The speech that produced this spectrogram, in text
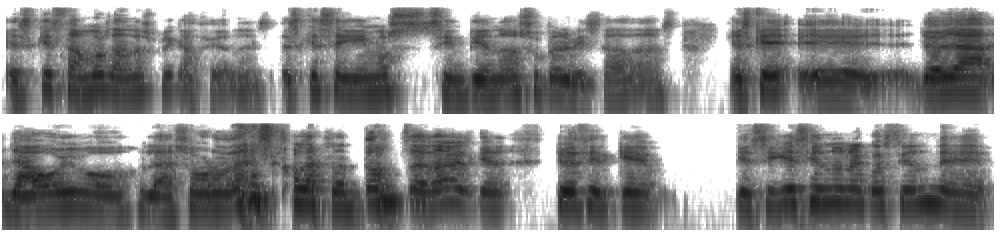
es que estamos dando explicaciones, es que seguimos sintiéndonos supervisadas, es que eh, yo ya, ya oigo las hordas con las antorchas, ¿sabes? quiero decir que, que sigue siendo una cuestión de,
